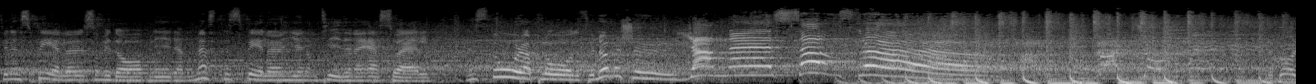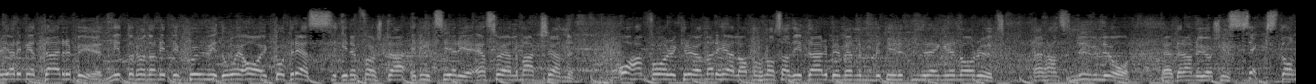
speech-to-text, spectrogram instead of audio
Till en spelare som idag blir den mesta spelaren genom tiderna i SHL. En stor applåd för nummer sju, Janne Sandström! Började med derby 1997, då i AIK-dress i den första elitserie SHL-matchen. Och han får kröna det hela om han satt i ett derby, men betydligt längre norrut. När hans Luleå, eh, där han nu gör sin 16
